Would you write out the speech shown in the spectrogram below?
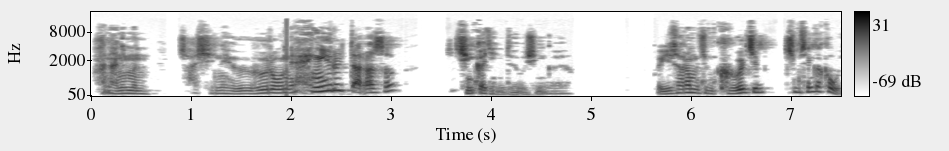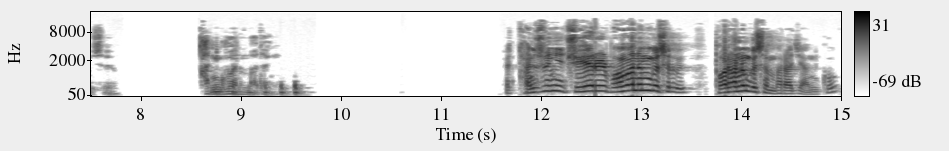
하나님은 자신의 의로운 행위를 따라서 지금까지 인도해 오신 거예요. 이 사람은 지금 그걸 지금, 생각하고 있어요. 간구하는 마당에. 단순히 죄를 범하는 것을 벌하는 것을 말하지 않고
